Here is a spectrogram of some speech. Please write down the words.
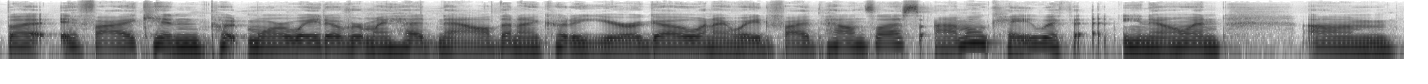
but if I can put more weight over my head now than I could a year ago when I weighed five pounds less, I'm okay with it. You know, and um,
